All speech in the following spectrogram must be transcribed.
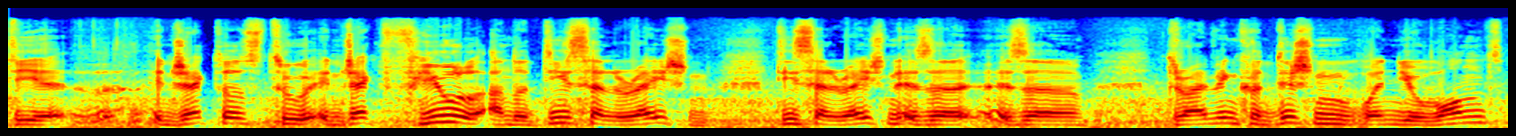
the uh, injectors to inject fuel under deceleration. Deceleration is a is a driving condition when you want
